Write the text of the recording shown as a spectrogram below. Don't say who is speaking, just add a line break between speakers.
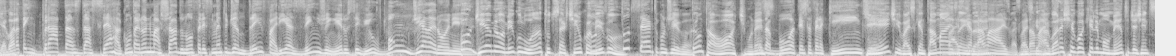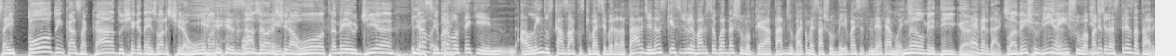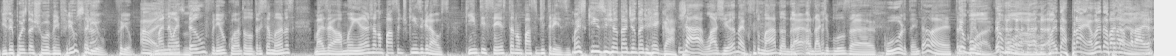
E agora tem Pratas da Serra com Tairone Machado no oferecimento de Andrei Farias, engenheiro civil. Bom dia, Tairone.
Bom dia, meu amigo Luan. Tudo certinho comigo?
Tudo, tudo certo contigo.
Então tá ótimo, né?
Coisa boa, terça-feira quente.
Quente, vai esquentar mais
vai
ainda.
Vai esquentar
né?
mais, vai esquentar vai mais.
Agora chegou aquele momento de a gente sair todo encasacado, chega 10 horas, tira uma, 11 horas, tira outra, meio-dia.
E, e, pra, assim e pra você que, além dos casacos que vai segurar à tarde, não esqueça de levar o seu guarda-chuva, porque à tarde vai começar a chover e vai se estender até a noite.
Não me diga.
É verdade.
Lá vem chuvinha?
Vem chuva a partir de... das três da tarde.
E depois da chuva vem frio, será?
Frio, frio.
Ai,
mas não
Jesus.
é tão frio quanto as outras semanas, mas é, amanhã já não passa de 15 graus. Quinta e sexta não passa de 13.
Mas 15 já dá de andar de regata.
Já, Lagiana é acostumado a andar, andar de blusa curta, então é
tranquilo. Deu boa, deu boa. Vai da praia, vai da
vai
praia.
Da praia.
